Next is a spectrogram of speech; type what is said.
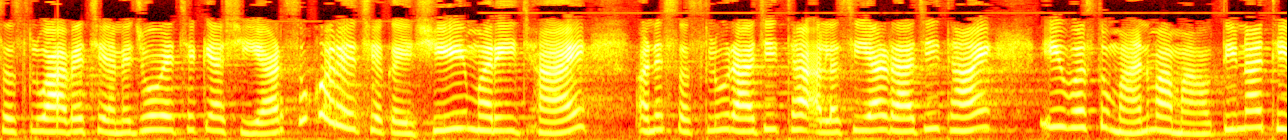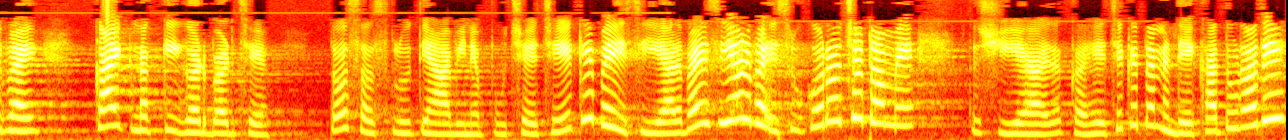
સસલું આવે છે અને જોવે છે કે આ શિયાળ શું કરે છે? કંઈ સિંહ મરી જાય અને સસલું રાજી થાય એટલે શિયાળ રાજી થાય એ વસ્તુ માનવામાં આવતી નથી ભાઈ. કાંઈક નક્કી ગડબડ છે. તો સસલું ત્યાં આવીને પૂછે છે કે ભાઈ શિયાળભાઈ શિયાળભાઈ શું કરો છો તમે? તો શિયાળ કહે છે કે તને દેખાતું નથી?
